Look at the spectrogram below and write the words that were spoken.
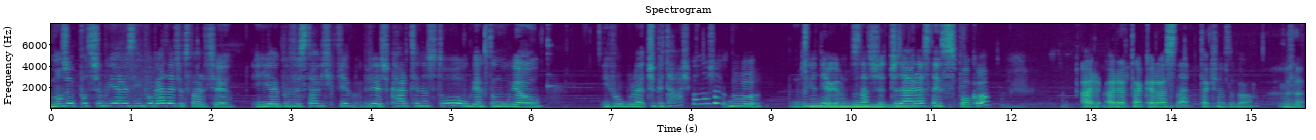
może potrzebujemy z nim pogadać otwarcie i jakby wystawić, wie- wiesz, karty na stół, jak to mówią. I w ogóle, czy pytałaś go może? Bo ja nie wiem, znaczy, czy ta Arasna jest spoko? Ar, ar, tak, Arasna? Tak się nazywała. Ja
